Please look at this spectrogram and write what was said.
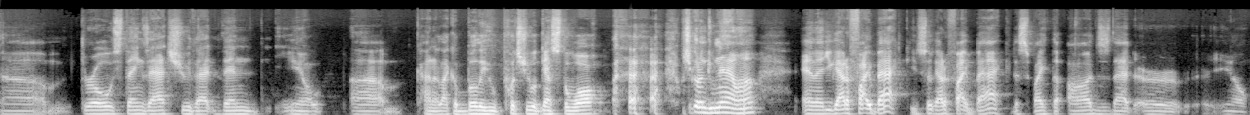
um, throws things at you that then you know, um, kind of like a bully who puts you against the wall. what you gonna do now, huh? and then you got to fight back. You still got to fight back despite the odds that are, you know,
